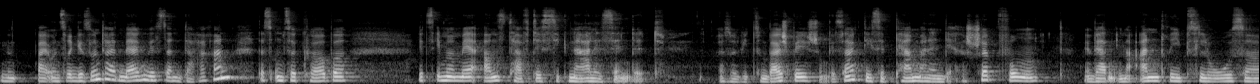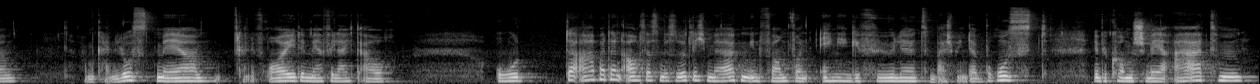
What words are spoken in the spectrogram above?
bei unserer Gesundheit merken wir es dann daran, dass unser Körper jetzt immer mehr ernsthafte Signale sendet. Also wie zum Beispiel schon gesagt, diese permanente Erschöpfung. Wir werden immer antriebsloser, haben keine Lust mehr, keine Freude mehr vielleicht auch. Oder aber dann auch, dass wir es wirklich merken in Form von engen Gefühle, zum Beispiel in der Brust. Wir bekommen schwer Atem.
